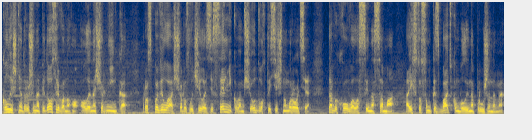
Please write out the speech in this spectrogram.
Колишня дружина підозрюваного Олена Чорнінька розповіла, що розлучилася зі Сельніковим ще у 2000 році та виховувала сина сама, а їх стосунки з батьком були напруженими.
